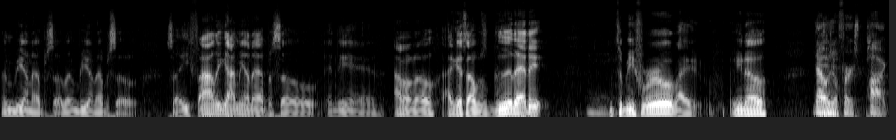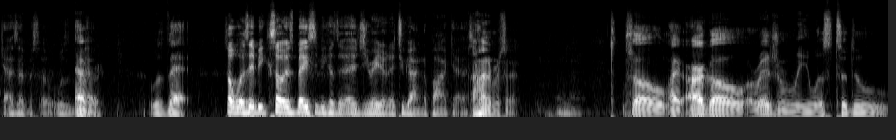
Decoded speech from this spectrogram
Let me be on the episode. Let me be on the episode." So he finally got me on the episode, and then I don't know. I guess I was good at it. Mm. To be for real, like you know, That was your first podcast episode. Was ever was that So was it? Be, so it's basically because of FG radio that you got in the podcast. a hundred percent. Mm. So like our goal originally was to do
